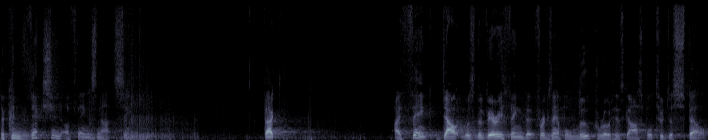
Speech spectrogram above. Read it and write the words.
the conviction of things not seen." In fact, I think doubt was the very thing that, for example, Luke wrote his gospel to dispel.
